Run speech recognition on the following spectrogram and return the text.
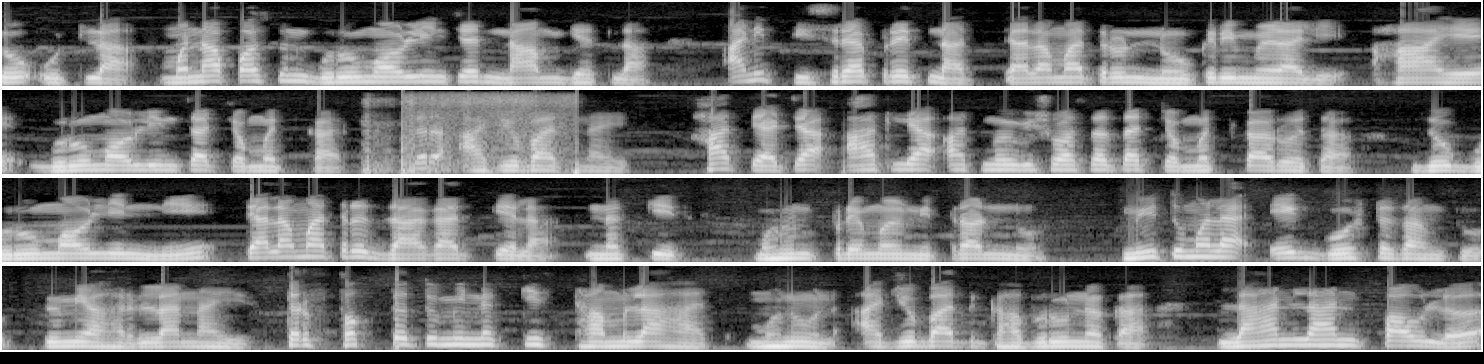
तो उठला मनापासून गुरुमाऊलींचे नाम घेतला आणि तिसऱ्या प्रयत्नात त्याला मात्र नोकरी मिळाली. हा आहे गुरुमाऊलींचा चमत्कार. तर अजिबात नाही. हा त्याच्या आतल्या आत्मविश्वासाचा चमत्कार होता. जो गुरुमाऊलींनी त्याला मात्र जागात केला. नक्कीच. म्हणून प्रेमळ मित्रांनो मी तुम्हाला एक गोष्ट सांगतो. तुम्ही हरला नाही तर फक्त तुम्ही नक्कीच थांबला आहात. म्हणून अजिबात घाबरू नका. लहान लहान पावलं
